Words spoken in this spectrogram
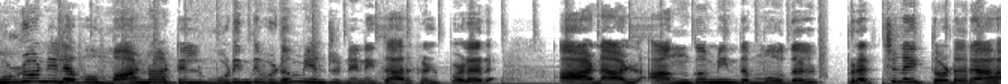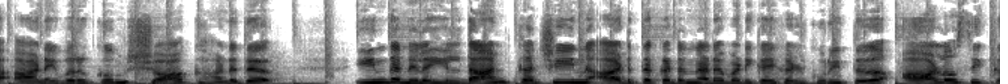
முழு நிலவு மாநாட்டில் முடிந்துவிடும் என்று நினைத்தார்கள் பலர். ஆனால் அங்கும் இந்த மோதல் பிரச்சனை தொடர அனைவருக்கும் ஷாக் ஆனது. இந்த நிலையில்தான் கட்சியின் அடுத்த கட்ட நடவடிக்கைகள் குறித்து ஆலோசிக்க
